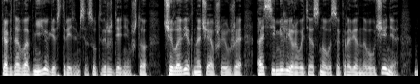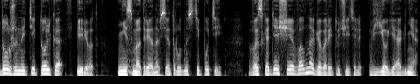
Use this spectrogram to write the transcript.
когда в Агни-йоге встретимся с утверждением, что человек, начавший уже ассимилировать основы сокровенного учения, должен идти только вперед, несмотря на все трудности пути. Восходящая волна, говорит учитель в йоге огня,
